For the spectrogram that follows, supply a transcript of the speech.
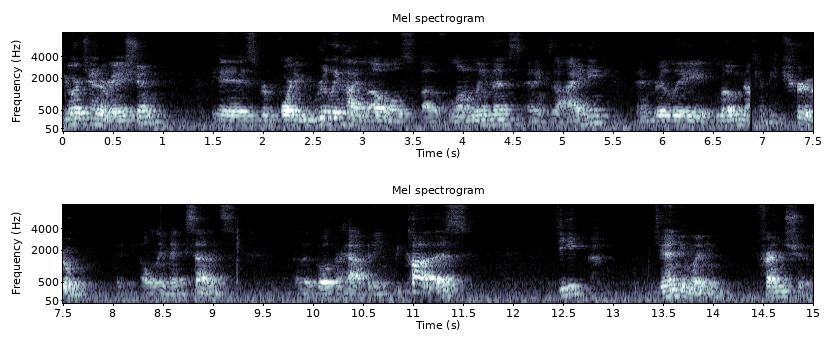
your generation is reporting really high levels of loneliness and anxiety, and really low numbers can be true. It only makes sense that both are happening because deep, genuine friendship,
